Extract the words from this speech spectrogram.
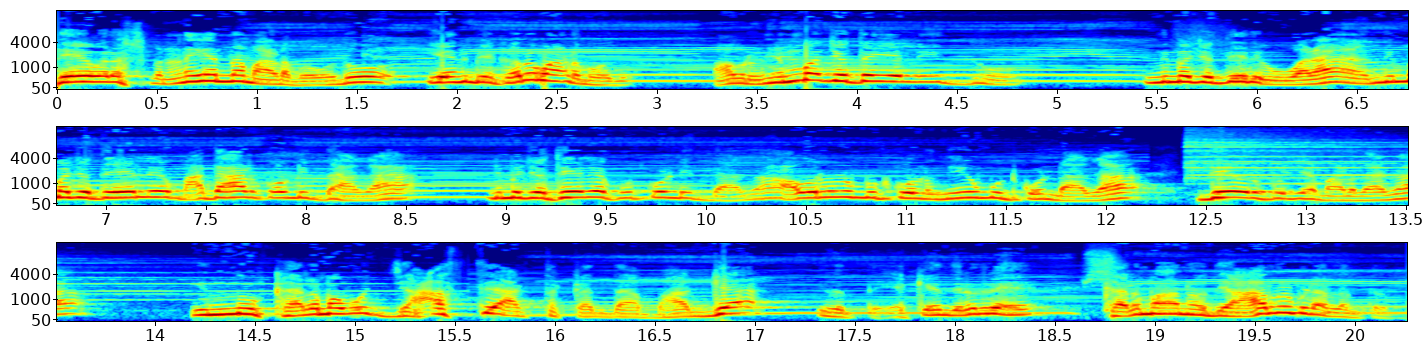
ದೇವರ ಸ್ಮರಣೆಯನ್ನು ಮಾಡಬಹುದು. ಏನು ಬೇಕಾದ್ರೂ ಮಾಡಬಹುದು. ಅವರು ನಿಮ್ಮ ಜೊತೆಯಲ್ಲಿ ಇದ್ದು, ನಿಮ್ಮ ಜೊತೆಯಲ್ಲಿ ಹೊರ ನಿಮ್ಮ ಜೊತೆಯಲ್ಲಿ ಮಾತಾಡ್ಕೊಂಡಿದ್ದಾಗ, ನಿಮ್ಮ ಜೊತೆಯಲ್ಲೇ ಕೂತ್ಕೊಂಡಿದ್ದಾಗ, ಅವರನ್ನು ಮುಟ್ಕೊಂಡು ನೀವು ಮುಟ್ಕೊಂಡಾಗ, ದೇವರ ಪೂಜೆ ಮಾಡಿದಾಗ ಇನ್ನೂ ಕರ್ಮವು ಜಾಸ್ತಿ ಆಗ್ತಕ್ಕಂಥ ಭಾಗ್ಯ ಇರುತ್ತೆ. ಯಾಕೆಂದ್ರೆ ಕರ್ಮ ಅನ್ನೋದು ಯಾರನ್ನೂ ಬಿಡಲ್ಲಂಥದ್ದು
